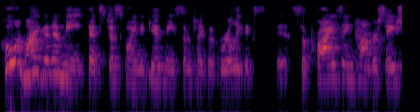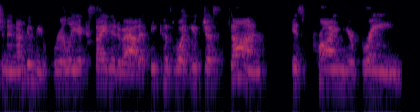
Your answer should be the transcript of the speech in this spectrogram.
who am I going to meet that's just going to give me some type of really ex- surprising conversation? And I'm going to be really excited about it because what you've just done is prime your brain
